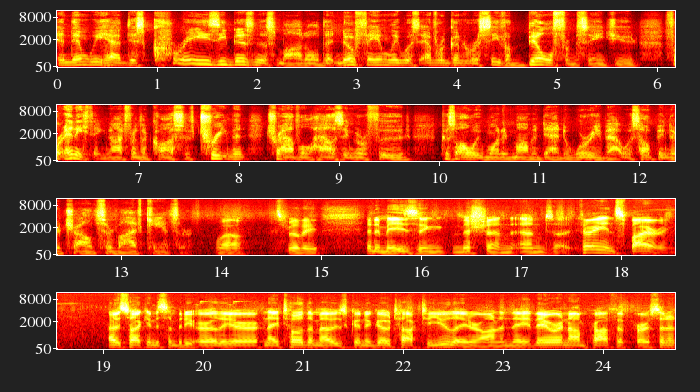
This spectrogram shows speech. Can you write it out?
and then we had this crazy business model that no family was ever going to receive a bill from St. Jude for anything, not for the cost of treatment, travel, housing, or food, because all we wanted mom and dad to worry about was helping their child survive cancer. Wow. It's really an amazing mission and uh, very inspiring. I was talking to somebody earlier and I told them I was going to go talk to you later on, and they, they were a nonprofit person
